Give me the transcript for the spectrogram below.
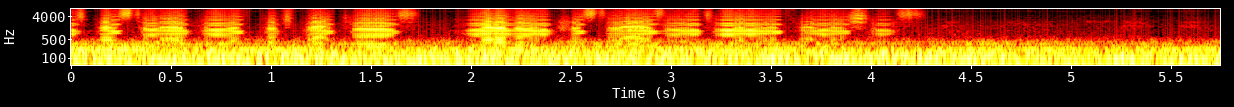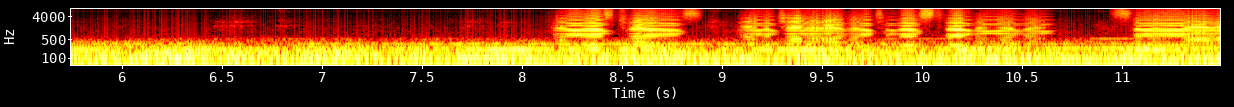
That. Burns best urban with pushback views, urban crystallizing into. From these dreams, and generate into this type of urban, some of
